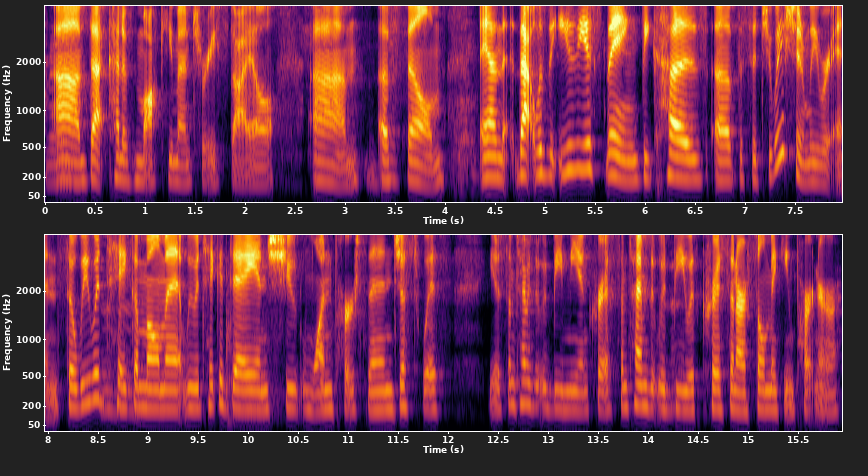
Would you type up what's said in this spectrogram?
Right. um, that kind of mockumentary style um, of Mhm. film. And that was the easiest thing because of the situation we were in. So we would take a moment, we would take a day and shoot one person just with, you know, sometimes it would be me and Chris, sometimes it would be with Chris and our filmmaking partner.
